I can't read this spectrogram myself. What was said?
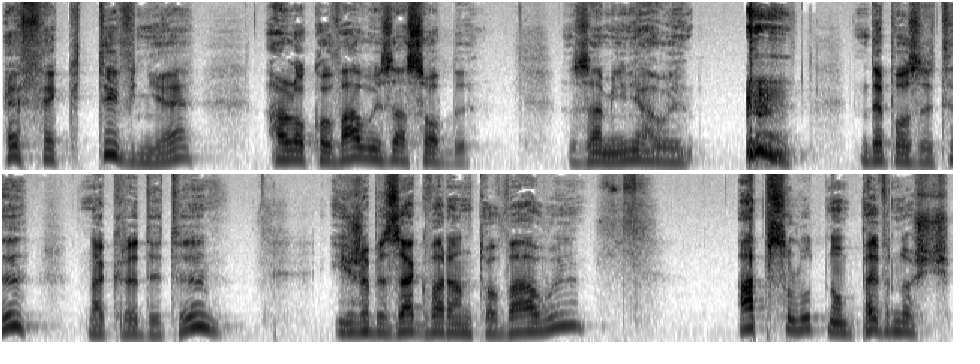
efektywnie alokowały zasoby, zamieniały depozyty na kredyty i żeby zagwarantowały absolutną pewność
